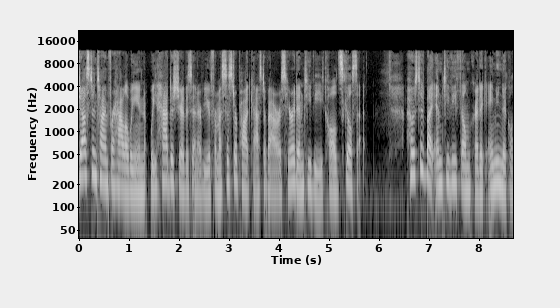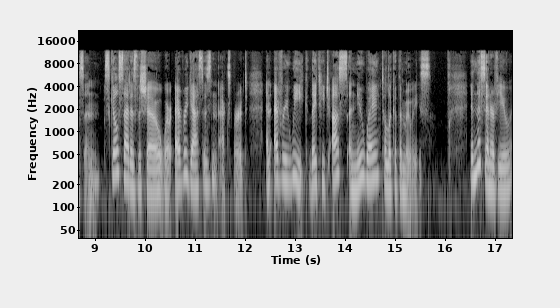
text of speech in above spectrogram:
Just in time for Halloween, we had to share this interview from a sister podcast of ours here at MTV called Skillset. Hosted by MTV film critic Amy Nicholson, Skillset is the show where every guest is an expert, and every week they teach us a new way to look at the movies. In this interview,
